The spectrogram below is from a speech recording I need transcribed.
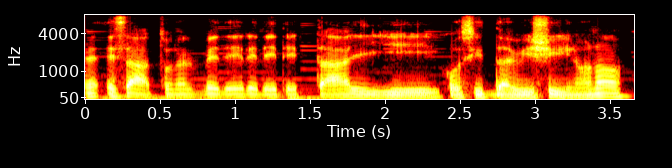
eh, esatto, nel vedere dei dettagli così da vicino, no?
